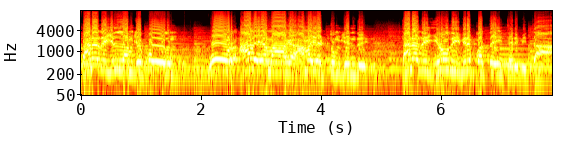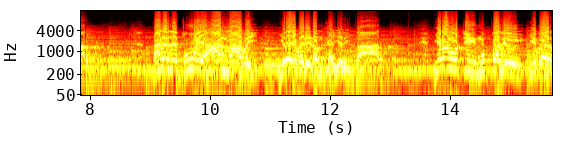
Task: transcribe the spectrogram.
தனது இல்லம் எப்போதும் ஓர் ஆலயமாக அமையட்டும் என்று தனது இறுதி விருப்பத்தை தெரிவித்தார். தனது தூய ஆன்மாவை இறைவனிடம் கையளித்தார். இருநூற்றி முப்பதில் இவர்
